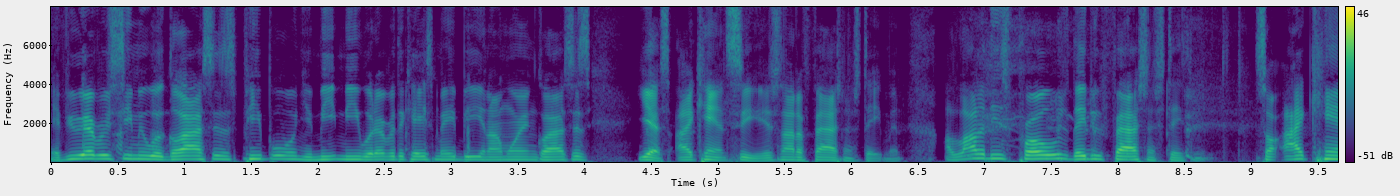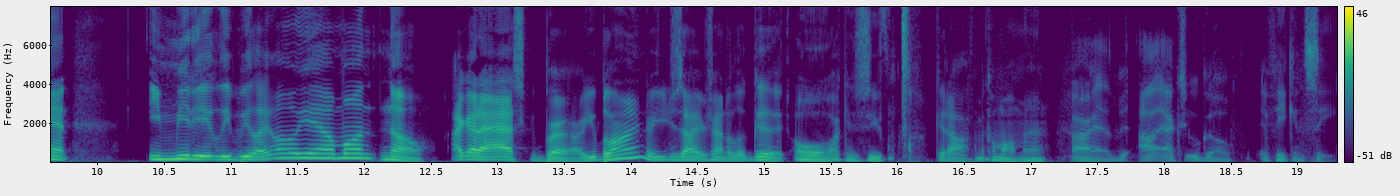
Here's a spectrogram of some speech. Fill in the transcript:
If you ever see me with glasses, people, and you meet me, whatever the case may be, and I'm wearing glasses, yes, I can't see. It's not a fashion statement. A lot of these pros they do fashion statements, so I can't immediately be like, oh yeah, I'm on. No, I gotta ask you, bro, are you blind or are you just out here trying to look good? Oh, I can see. Get off me. Come on, man. All right, I'll ask Ugo if he can see.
